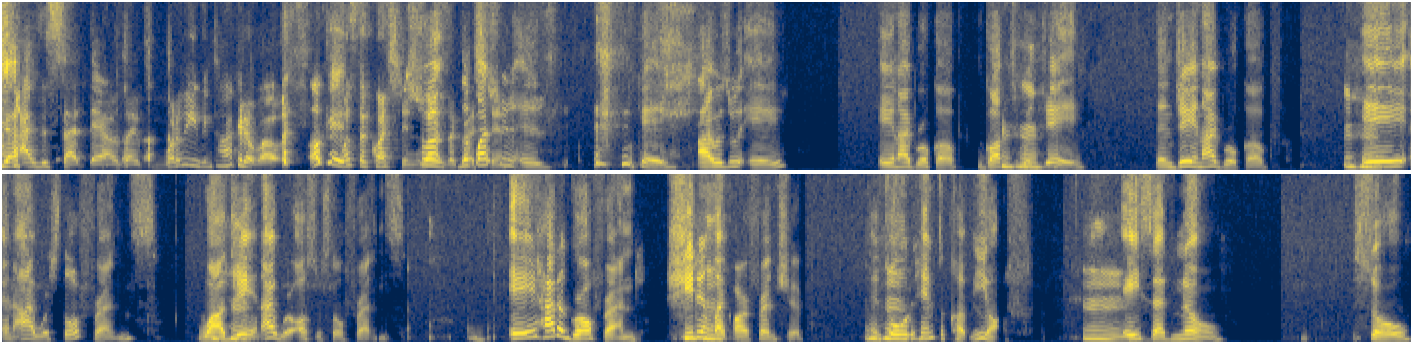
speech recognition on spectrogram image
Yeah. I just sat there. I was like, what are we even talking about? Okay. What's the question? so what is the the question? question is okay, I was with A. A and I broke up, got Mhm. with J. Then J and I broke up. Mhm. A and I were still friends, while J Mhm. and I were also still friends. A had a girlfriend. She didn't Mhm. like our friendship and Mhm. told him to cut me off. Mm. A said no. So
